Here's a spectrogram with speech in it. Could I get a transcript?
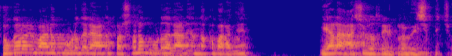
ഷുഗർ ഒരുപാട് കൂടുതലാണ് പ്രഷർ കൂടുതലാണ് എന്നൊക്കെ പറഞ്ഞ് ഇയാളെ ആശുപത്രിയിൽ പ്രവേശിപ്പിച്ചു.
